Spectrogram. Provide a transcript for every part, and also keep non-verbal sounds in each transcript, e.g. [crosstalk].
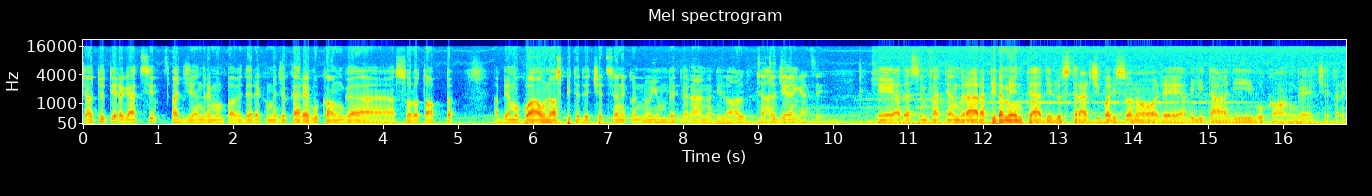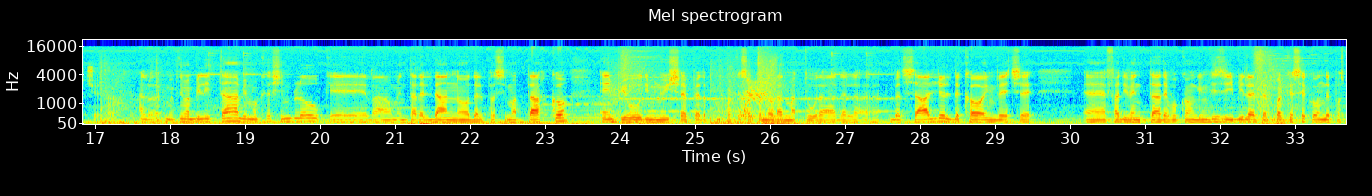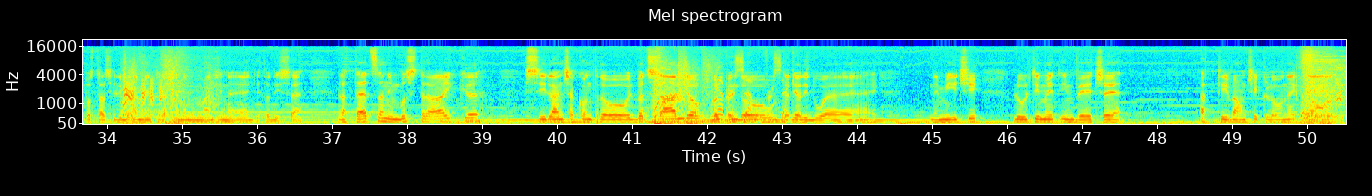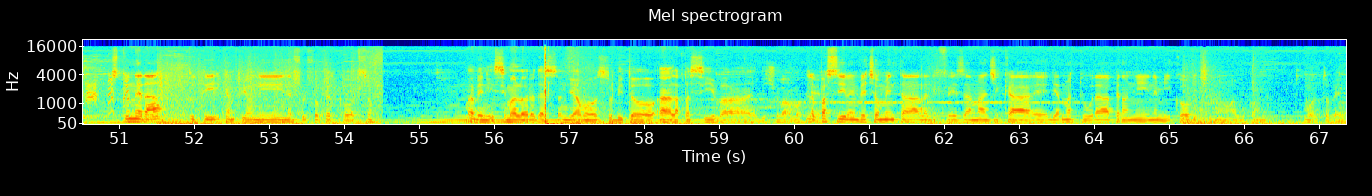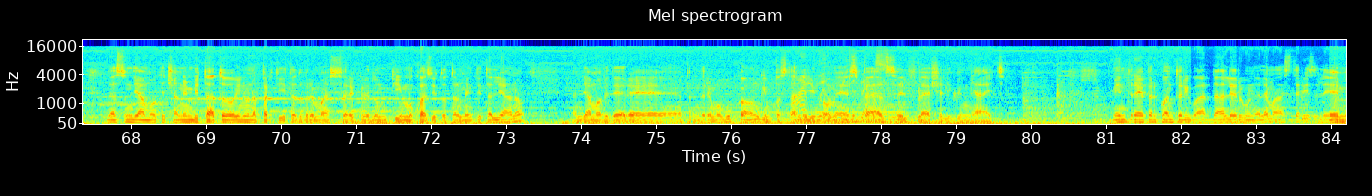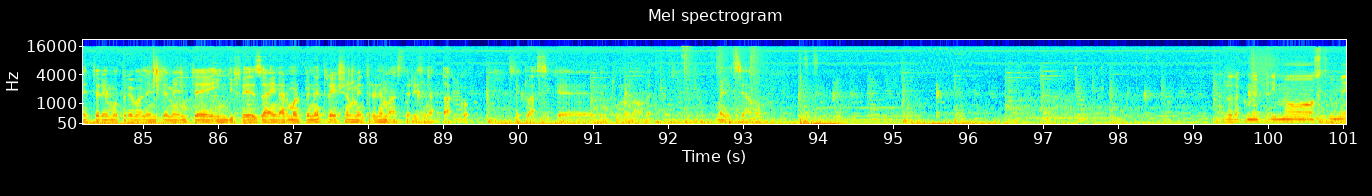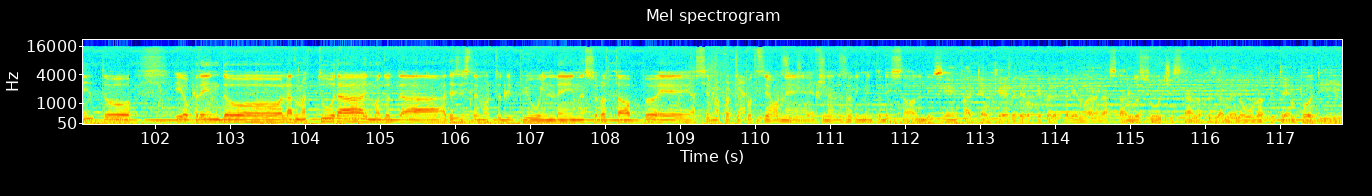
Ciao a tutti ragazzi, oggi andremo un po' a vedere come giocare Wukong a solo top. Abbiamo qua un ospite d'eccezione con noi, un veterano di LoL. Ciao a tutti ragazzi. Che adesso infatti andrà rapidamente ad illustrarci quali sono le abilità di Wukong, eccetera, eccetera. Allora, come prima abilità abbiamo Crashing Blow che va a aumentare il danno del prossimo attacco e in più diminuisce per qualche secondo l'armatura del bersaglio. Il Decoy invece eh, fa diventare Wukong invisibile per qualche secondo e può spostarsi liberamente lasciando un'immagine dietro di sé. La terza, Nimbus Strike, si lancia contro il bersaglio colpendo ulteriori due nemici. L'ultimate invece attiva un ciclone che stunnerà tutti i campioni nel sul suo percorso. Va benissimo, allora adesso andiamo subito... Ah, la passiva, dicevamo che... La passiva invece aumenta la difesa magica e di armatura per ogni nemico vicino a. Molto bene. Adesso andiamo che ci hanno invitato in una partita, dovremmo essere credo un team quasi totalmente italiano. Andiamo a vedere, prenderemo Wukong impostandogli come spells il flash e l'ignite. Mentre per quanto riguarda le rune e le masteries le metteremo prevalentemente in difesa in armor penetration mentre le masteries in attacco, le classiche 21-9. Ma iniziamo. Allora come primo strumento io prendo l'armatura in modo da resistere molto di più in lane solo top e assieme a qualche pozione fino all'esaurimento dei soldi. Sì, infatti anche vedevo che quelle per il mana stando su ci stanno così almeno uno ha più tempo di,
